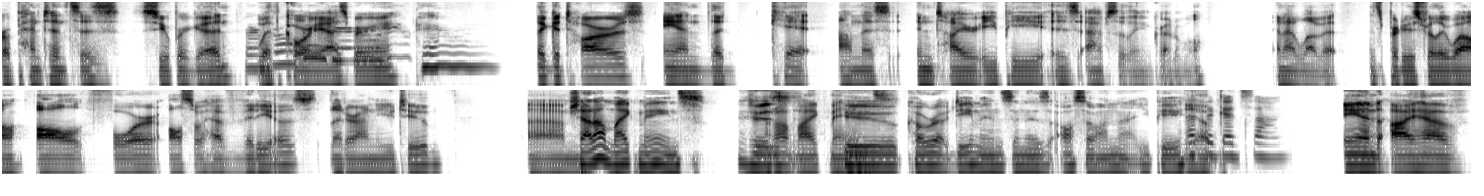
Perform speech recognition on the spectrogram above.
Repentance is super good with Cory Asbury. The guitars and the kit on this entire EP is absolutely incredible. And I love it. It's produced really well. All four also have videos that are on YouTube. Um, Shout out Mike Mains, who's, out Mike Mains. who co-wrote Demons and is also on that EP. that's a good song. And I have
